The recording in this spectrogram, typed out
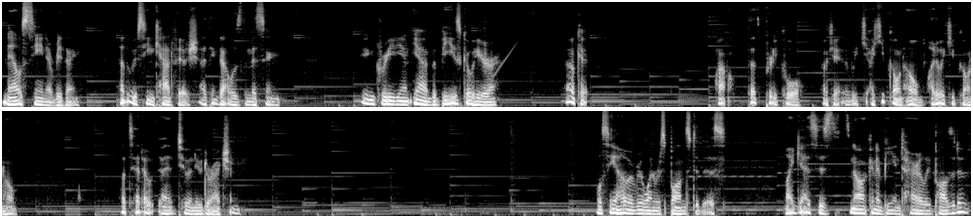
now seen everything. Now that we've seen catfish, I think that was the missing ingredient. Yeah, the bees go here. Okay. Wow, that's pretty cool. Okay, we, I keep going home. Why do I keep going home? Let's head out uh, to a new direction. We'll see how everyone responds to this. My guess is it's not going to be entirely positive.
